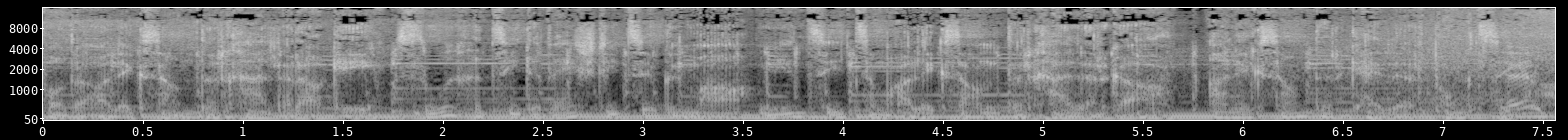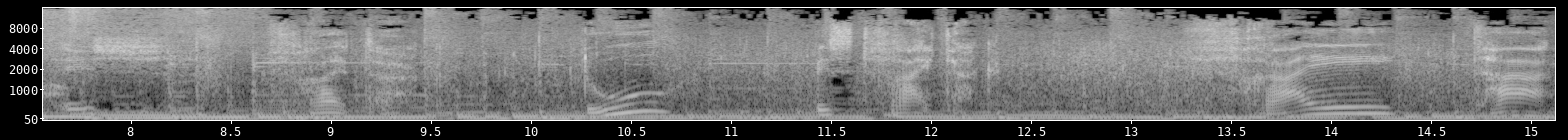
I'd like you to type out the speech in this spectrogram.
von der Alexander Keller AG. Suchen Sie den besten Zügelmann, müssen Sie zum Alexander Keller gehen. AlexanderKeller.ch Heute ist Freitag. Du bist Freitag. Freitag.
